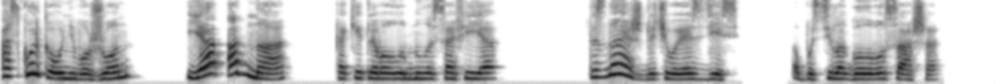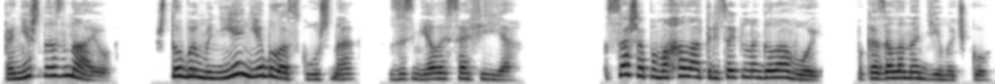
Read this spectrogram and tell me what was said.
А сколько у него жен?» «Я одна», кокетливо улыбнулась София. Ты знаешь, для чего я здесь? опустила голову Саша. Конечно, знаю. Чтобы мне не было скучно, засмеялась София. Саша помахала отрицательно головой, показала на Димочку.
